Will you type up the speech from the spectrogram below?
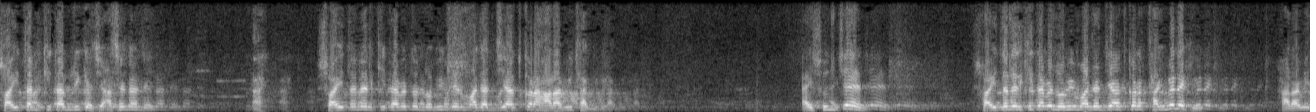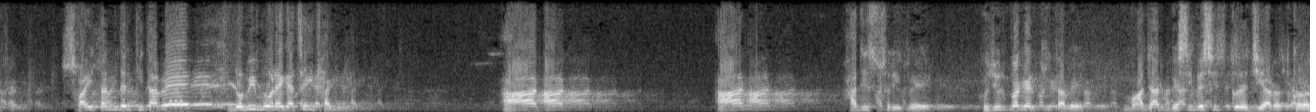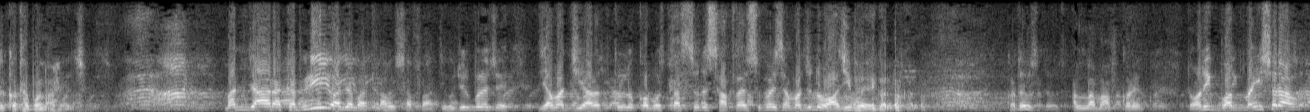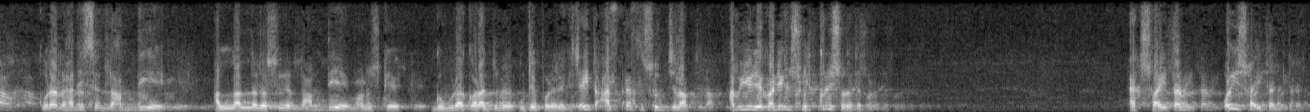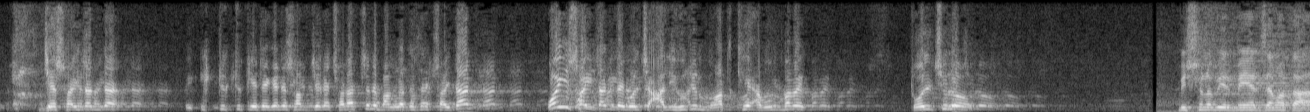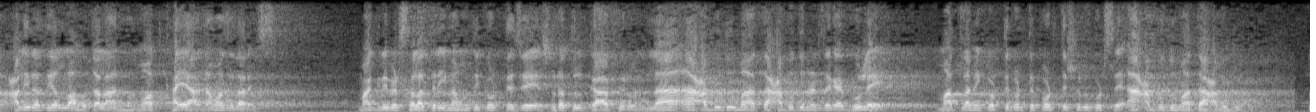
শয়তান কিতাব লিখেছে, আছে না নেই? শয়তানের কিতাবে তো নবীদের মাজার জিয়াদ করা হারামই থাকবে। এই শুনছেন? শয়তানের কিতাবে নবী মাজার জিয়াদ করা থাকবে নাকি? হারামই থাকবে। শয়তানদের কিতাবে নবী মরে গেছেই থাকবে। আর আর হাদিস শরীফে হুজুর পাকের কিতাবে মাজার বেশি বেশি করে জিয়ারত করার কথা বলা হয়েছে। মানজারা কাবরি ওয়াজাবাত লাহু সাফাতি। হুজুর বলেছে যে আমার জিয়ারত করল কবর, তার সঙ্গে সাফায় সুপারিশ আমার জন্য ওয়াজিব হয়ে গেল। কথা আল্লাহ মাফ করেন। তো অনেক বদমাইশরাও কোরআন হাদিসের নাম দিয়ে, আল্লাহ আল্লাহ রসুলের নাম দিয়ে মানুষকে গুমরা করার জন্য উঠে পড়ে রেখেছে। এই তো আস্তে আস্তে শুনছিলাম। আমি যদি রেকর্ডিং সৈক্রি শোনাতে পারব। এক শয়তান, ওই শয়তানটা, যে শয়তানটা একটু একটু কেটে কেটে সব জায়গায় ছড়াচ্ছে না বাংলাদেশে এক শয়তান ওই শয়তানটাই বলছে, আলী হুজুর মদ খেয়ে এমন ভাবে চলছিল। বিশ্বনবীর মেয়ের জামাতা আলী রাদি আল্লাহ মদ খায়া নামাজে দাঁড়াইছে। মাগরিবের সালাতের ইমামতি করতে যে সুরাতুল কাফিরুন, লা আবুদু মা তাআবুদুনের জায়গায় ভুলে মাতলামি করতে করতে পড়তে শুরু করছে, আবুদু মা তাআবুদুন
